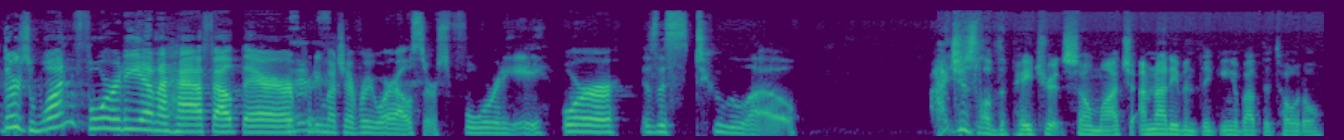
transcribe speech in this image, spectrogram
there's 140 and a half out there. Mhm. Pretty much everywhere else there's 40. Or is this too low? I just love the Patriots so much. I'm not even thinking about the total.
